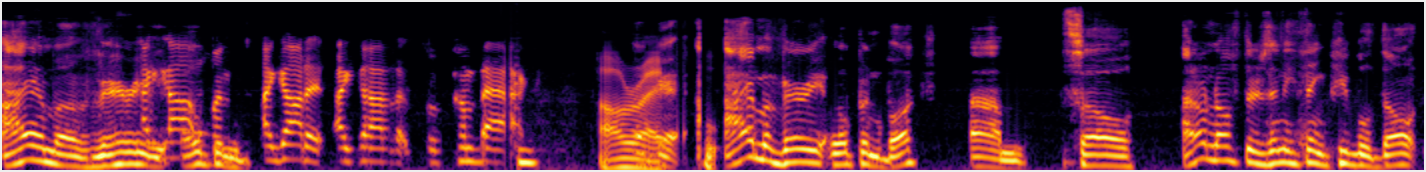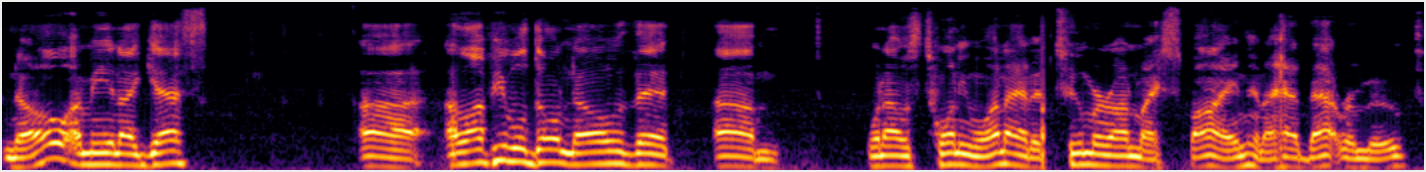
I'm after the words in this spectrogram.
I am a very I got open. one. I got it. I got it. So come back. All right. Okay, I am a very open book. Um, so I don't know if there's anything people don't know. I mean, I guess uh, a lot of people don't know that um, when I was 21, I had a tumor on my spine and I had that removed.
